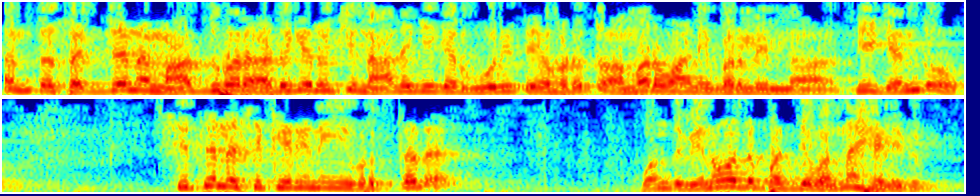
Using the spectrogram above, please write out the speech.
ಅಂತ ಸಜ್ಜನ ಮಾಧ್ವರ ಅಡುಗೆ ರುಚಿ ನಾಲಿಗೆಗೆ ಊರಿತೆಯ ಹೊರತು ಅಮರವಾಣಿ ಬರಲಿಲ್ಲ. ಹೀಗೆಂದು ಶಿಥಿಲ ಶಿಖಿರಿಣಿ ವೃತ್ತದ ಒಂದು ವಿನೋದ ಪದ್ಯವನ್ನ ಹೇಳಿದರು.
